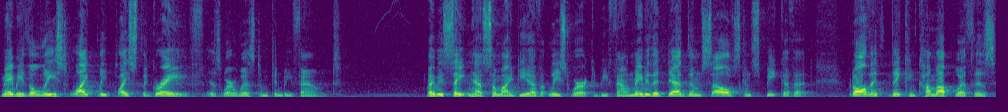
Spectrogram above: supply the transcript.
Maybe the least likely place, the grave, is where wisdom can be found. Maybe Satan has some idea of at least where it could be found. Maybe the dead themselves can speak of it. But all that they can come up with is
